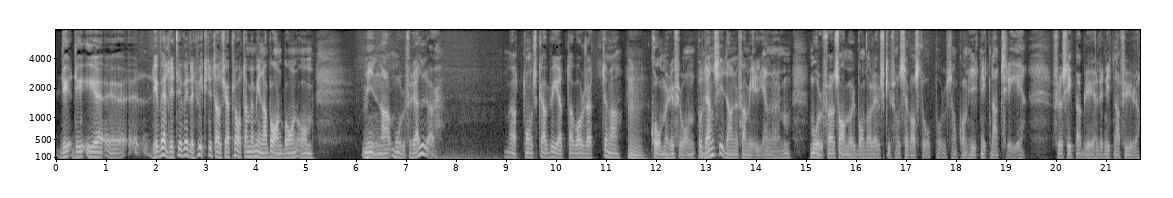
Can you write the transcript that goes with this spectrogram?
det, det, är, uh, det, är väldigt, det är väldigt viktigt. Alltså jag pratar med mina barnbarn om mina morföräldrar. Att de ska veta var rötterna mm. kommer ifrån på mm. den sidan av familjen. Morfar Samuel Bondarewski från Sevastopol som kom hit 1903 för att slippa bli, eller 1904,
